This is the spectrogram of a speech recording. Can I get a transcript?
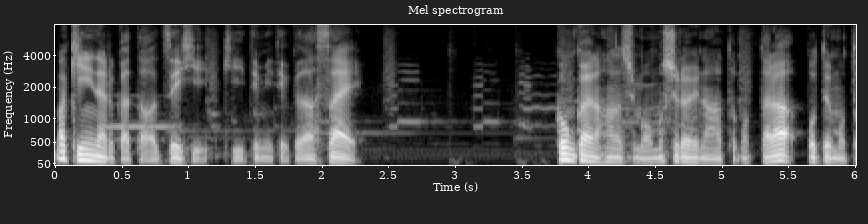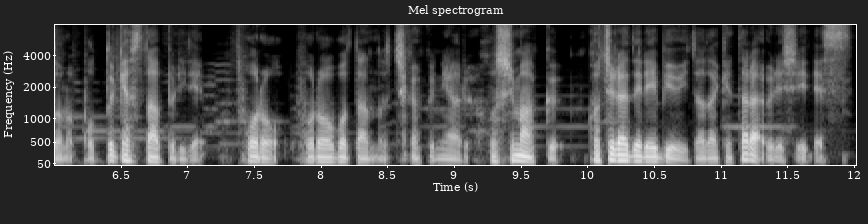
まあ気になる方はぜひ聞いてみてください。今回の話も面白いなと思ったら、お手元のポッドキャストアプリでフォロー、フォローボタンの近くにある星マーク、こちらでレビューいただけたら嬉しいです。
